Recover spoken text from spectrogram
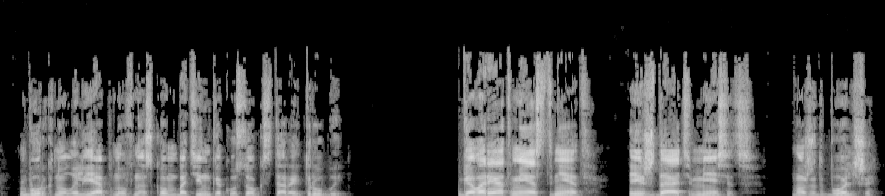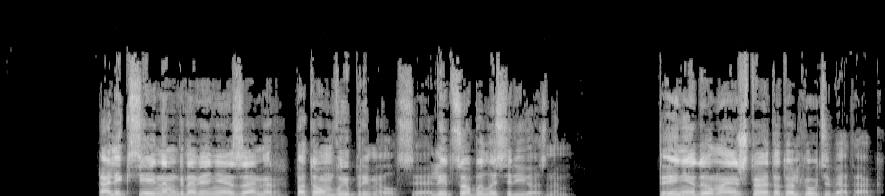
— буркнул Илья, пнув носком ботинка кусок старой трубы. «Говорят, мест нет. И ждать месяц. Может, больше». Алексей на мгновение замер, потом выпрямился. Лицо было серьезным. «Ты не думаешь, что это только у тебя так?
